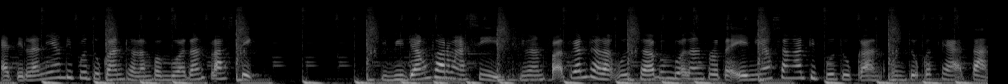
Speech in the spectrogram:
etilen yang dibutuhkan dalam pembuatan plastik. Di bidang farmasi, dimanfaatkan dalam usaha pembuatan protein yang sangat dibutuhkan untuk kesehatan.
